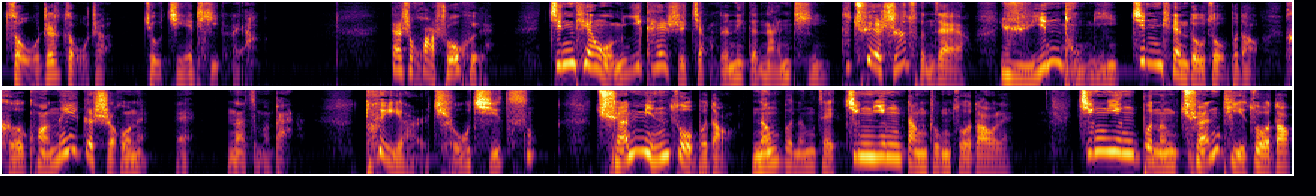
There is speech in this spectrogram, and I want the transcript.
走着走着就解体了呀。但是话说回来，今天我们一开始讲的那个难题，它确实存在啊。语音统一今天都做不到，何况那个时候呢？哎，那怎么办？退而求其次，全民做不到，能不能在精英当中做到嘞？精英不能全体做到，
